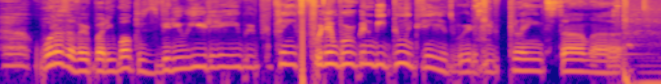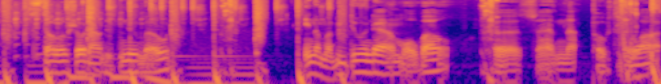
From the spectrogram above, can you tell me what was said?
What is up, everybody? Welcome to this video here today. We're playing for them. We're gonna be doing today is we're gonna be playing some uh solo showdown, this new mode, and I'm gonna be doing that on mobile because I have not posted a lot.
